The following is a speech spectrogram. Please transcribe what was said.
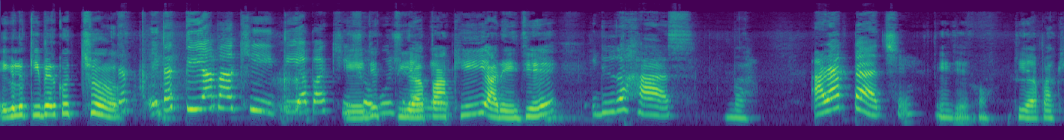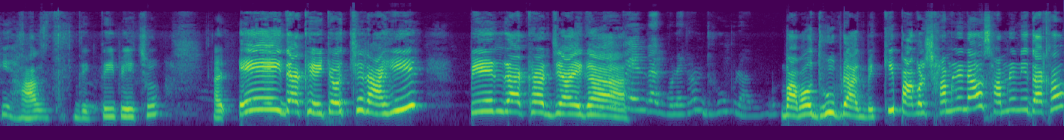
এগুলো কি বের করছ? এটা টিয়া পাখি টিয়া পাখি এই যে টিয়া পাখি আর এই যে দুটো হাঁস। বাহ। আর একটা আছে। এই যে দেখো টিয়া পাখি হাঁস দেখতেই পেয়েছ। আর এই দেখো এটা হচ্ছে রাহির পেন রাখার জায়গা। পেন রাখব না এখানে ধূপ রাখব। বাবাও ধূপ রাখবে। কি পাগল সামনে নাও সামনে নিয়ে দেখাও।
